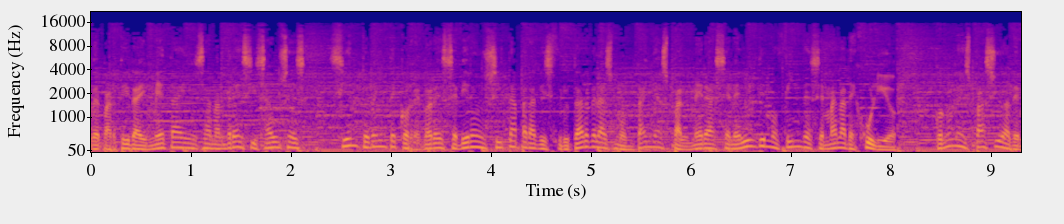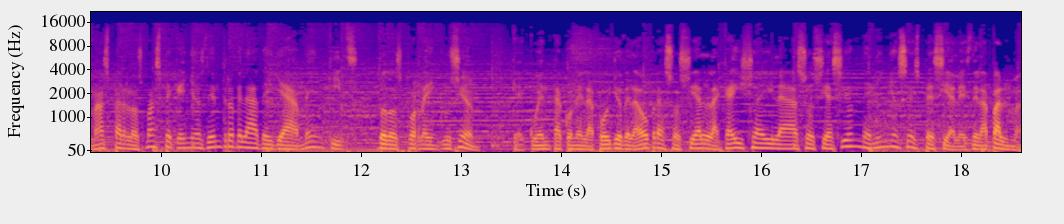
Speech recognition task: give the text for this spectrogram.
De partida y meta en San Andrés y Sauces, 120 corredores se dieron cita para disfrutar de las montañas palmeras en el último fin de semana de julio, con un espacio además para los más pequeños dentro de la de Yaamen Kids, Todos por la Inclusión, que cuenta con el apoyo de la obra social La Caixa y la Asociación de Niños Especiales de La Palma.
